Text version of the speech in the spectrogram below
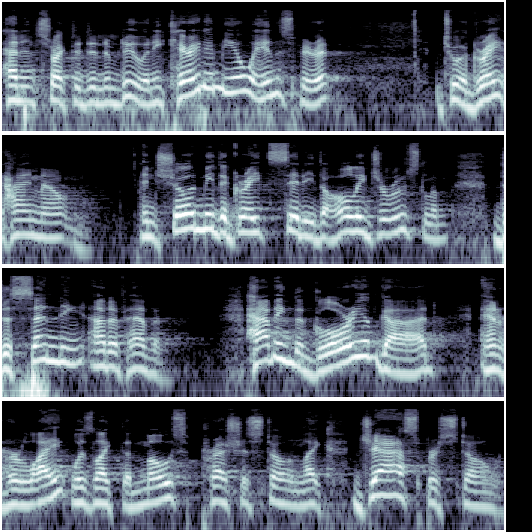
had instructed him to do. And he carried me away in the Spirit to a great high mountain and showed me the great city, the holy Jerusalem, descending out of heaven, having the glory of God, and her light was like the most precious stone, like jasper stone,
